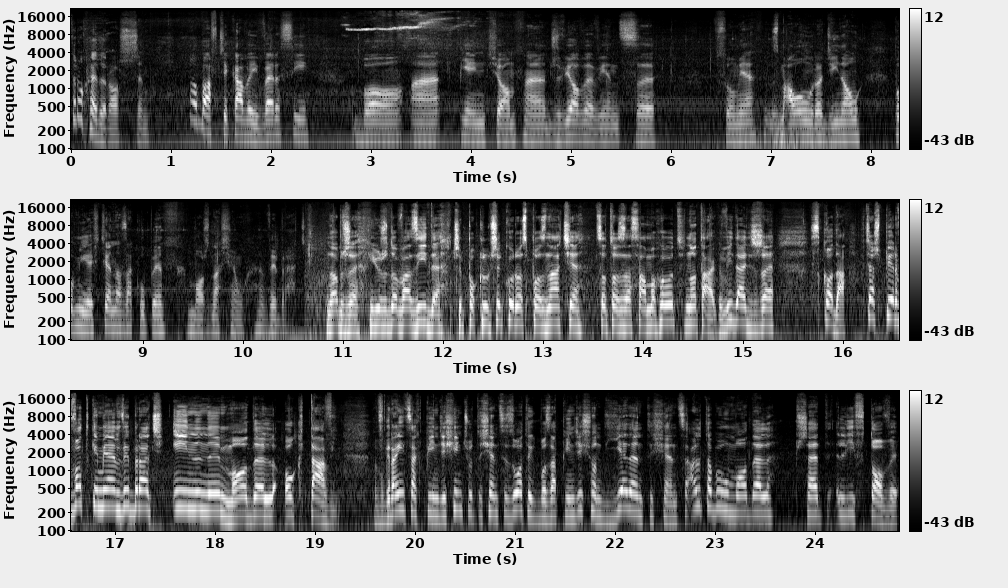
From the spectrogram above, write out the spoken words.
trochę droższym. Oba w ciekawej wersji, bo e, pięciodrzwiowe, więc sumie z małą rodziną po mieście na zakupy można się wybrać. Dobrze, już do Was idę. Czy po kluczyku rozpoznacie, co to za samochód? No tak, widać, że Skoda. Chociaż pierwotnie miałem wybrać inny model Octavii w granicach 50 tysięcy złotych, bo za 51 tysięcy, ale to był model przedliftowy.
